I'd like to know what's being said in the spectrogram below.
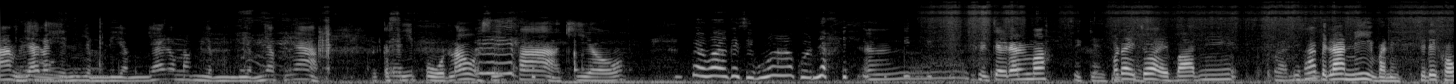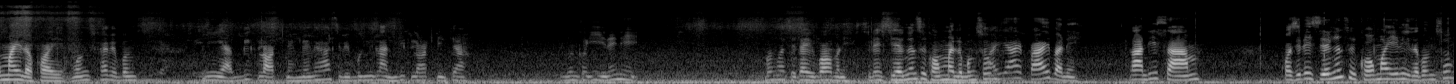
ำยายเราเห็นเหลี่ยมเหลี่ยมๆยายเรามักเหลี่ยมเหลี่ยมๆหยาบหยาบๆ กระสีโปรดเล่าสีฟ้าเขียวแปลว่าก็สิว่าคนใหญ่เออถือใจได้ไหมบ่สิใจบ่ได้จ้อยบาทนี้สิพาไปร้านนี้บัดนี้สิได้ของใหม่แล้วค่อยวังสิพาไปเบิ่งนี่อะบิ๊กล็อตอย่างนี้นะคะสิไปเบิ่งที่ร้านบิ๊กล็อตนี่จ้ะไปเบิ่งเก้าอี้ในนี่เบิ่งว่าสิได้บ่บัดนี้สิได้เสียเงินซื้อของใหม่หรือเบิ่งส่งไปย้ายไปบัดนี้ร้านที่สามขอยสิได้เสียเงินซื้อของใหม่อีหลีหรือเบิ่งส่ง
